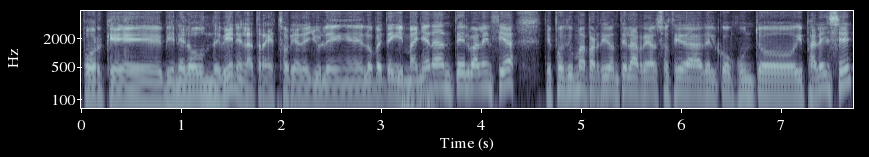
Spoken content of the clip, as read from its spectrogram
porque viene de donde viene la trayectoria de Julen eh, Lopetegui. Mañana ante el Valencia, después de un mal partido ante la Real Sociedad del conjunto hispalense,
